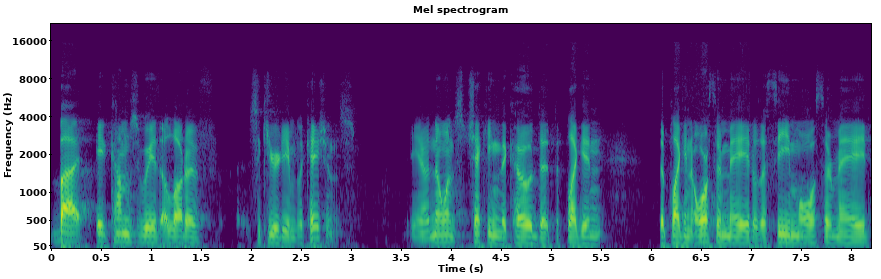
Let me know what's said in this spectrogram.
But it comes with a lot of security implications. You know, no one's checking the code that the plugin the plugin author made or the theme author made.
